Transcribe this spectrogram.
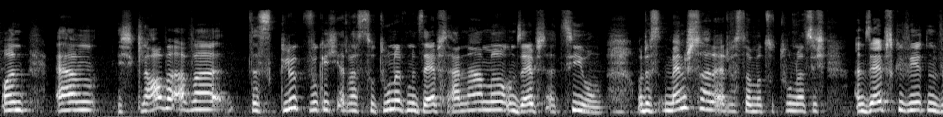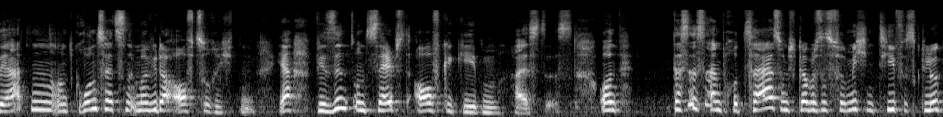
Und ähm, ich glaube aber, dass Glück wirklich etwas zu tun hat mit Selbstannahme und Selbsterziehung. Und das Menschsein etwas damit zu tun hat, sich an selbstgewählten Werten und Grundsätzen immer wieder aufzurichten. Ja? Wir sind uns selbst aufgegeben, heißt es. Und das ist ein Prozess und ich glaube, das ist für mich ein tiefes Glück,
